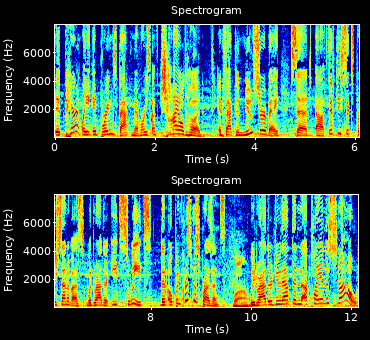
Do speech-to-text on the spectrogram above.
it, apparently, it brings back memories of childhood. In fact, a new survey said uh, 56% of us would rather eat sweets than open Christmas presents. Wow. We'd rather do that than uh, play in the snow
